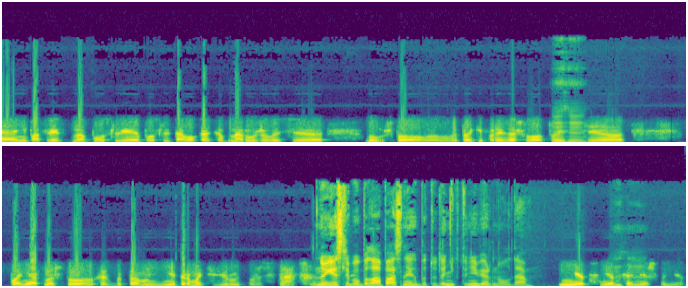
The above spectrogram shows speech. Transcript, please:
непосредственно после после того, как обнаружилось, э, ну, что в итоге произошло. То Мгм. есть э, понятно, что как бы там не драматизирует уже ситуацию. Но если бы было опасно, их бы туда никто не вернул, да. Нет, нет, Мгм. конечно, нет.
